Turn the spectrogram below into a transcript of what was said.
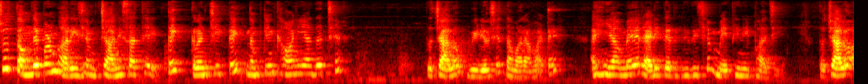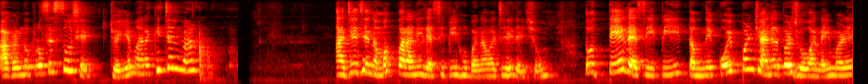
શું તમને પણ મારી જેમ ચાની સાથે કંઈક ક્રન્ચી, કંઈક નમકીન ખાવાની આદત છે? તો ચાલો, વીડિયો છે તમારા માટે. અહીંયા મેં રેડી કરી દીધી છે મેથીની ભાજી. તો ચાલો, આગળનો પ્રોસેસ શું છે? જોઈએ મારા કિચનમાં આજે જે નમક પરાની રેસીપી હું બનાવવા જઈ રહી છું તો તે રેસીપી તમને કોઈ પણ ચેનલ પર જોવા નહીં મળે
